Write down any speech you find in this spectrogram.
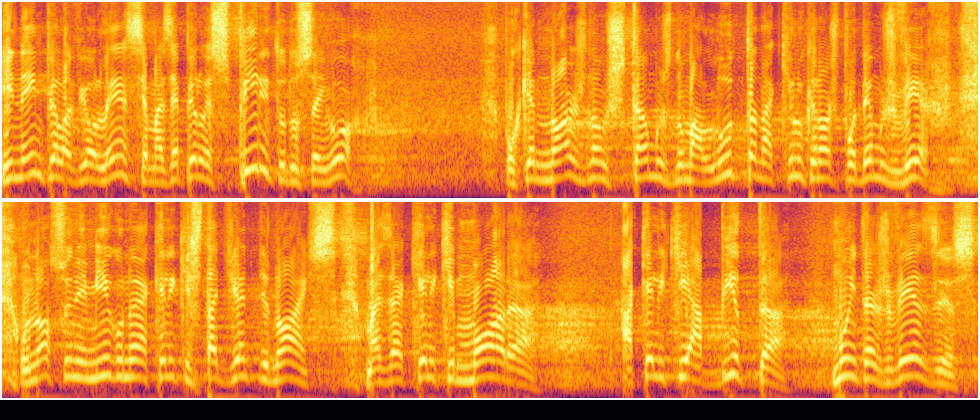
e nem pela violência, mas é pelo Espírito do Senhor. Porque nós não estamos numa luta naquilo que nós podemos ver. O nosso inimigo não é aquele que está diante de nós, mas é aquele que mora, aquele que habita, muitas vezes,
